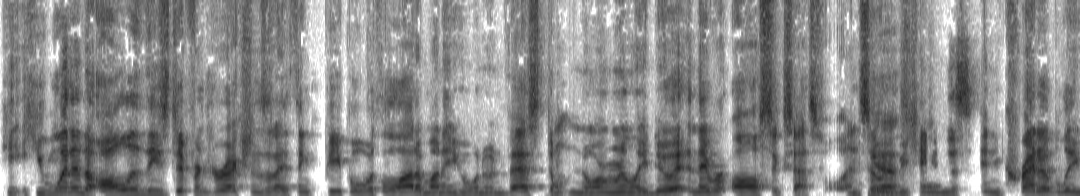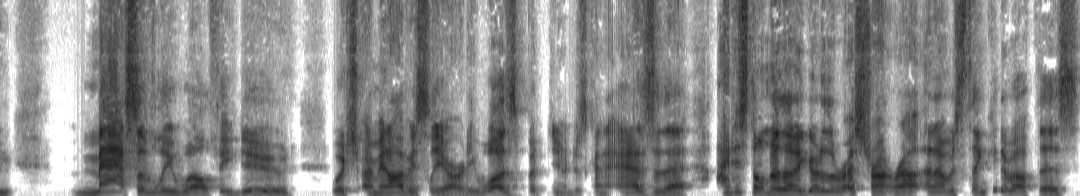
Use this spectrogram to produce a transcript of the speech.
he, he went into all of these different directions that I think people with a lot of money who want to invest don't normally do it, and they were all successful. And so Yes. he became this incredibly massively wealthy dude, which I mean obviously already was, but you know, just kind of adds to that. I just don't know that I go to the restaurant route. And I was thinking about this,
